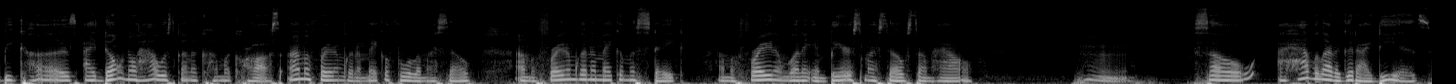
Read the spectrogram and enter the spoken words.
because I don't know how it's going to come across. I'm afraid I'm going to make a fool of myself. I'm afraid I'm going to make a mistake. I'm afraid I'm going to embarrass myself somehow. Hmm. So I have a lot of good ideas.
